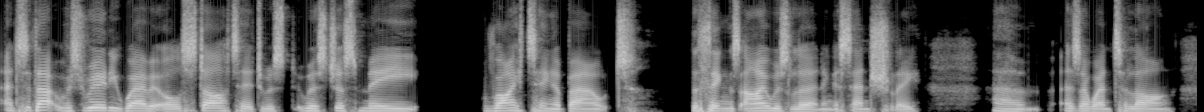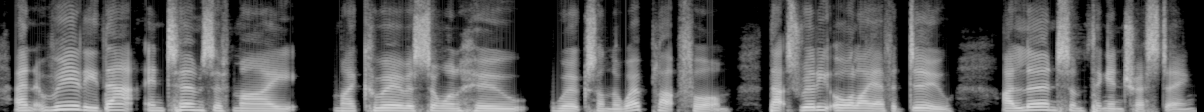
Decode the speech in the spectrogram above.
and so that was really where it all started was was just me writing about the things i was learning essentially um, as i went along and really that in terms of my my career as someone who works on the web platform, that's really all I ever do. I learn something interesting.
